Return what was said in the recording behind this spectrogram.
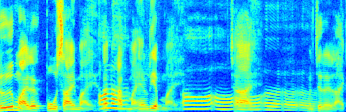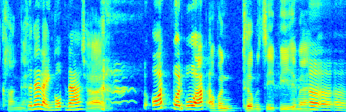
รื้อใหม่แล้วปูทรายใหม่อ๋อแล้วเหรอ อัดใหม่ให้เรียบใหม่ อ๋ออ๋อใช่ เออเออเออมันจะได้หลายครั้งไงจะได้ไหลงบนะ ใช่ โอ๊ยปวดหัว เพราะมันเทอมมันสี่ปีใช่ไหมเออเออเออ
